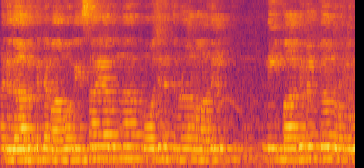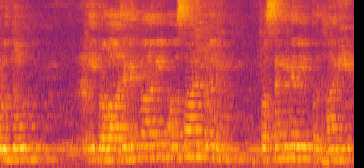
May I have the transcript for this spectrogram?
അനുതാപത്തിന്റെ മാമോദീസായാകുന്ന മോചനത്തിനുള്ള വാതിൽ നീ പാപികൾക്ക് തുറന്നു കൊടുത്തു ഈ പ്രവാചകന്മാരിൽ അവസാനത്തവനും പ്രസംഗകരിൽ പ്രധാനിയും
